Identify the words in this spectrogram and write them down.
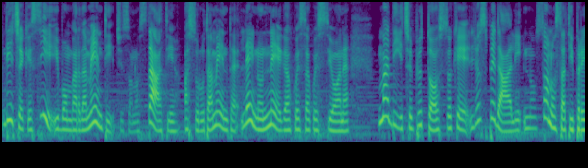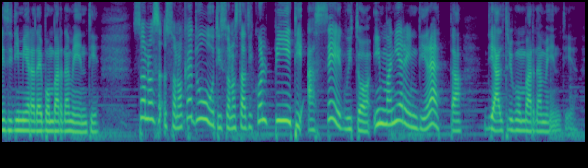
Dice che sì, i bombardamenti ci sono stati, assolutamente. Lei non nega questa questione, ma dice piuttosto che gli ospedali non sono stati presi di mira dai bombardamenti. Sono, sono caduti, sono stati colpiti a seguito, in maniera indiretta, di altri bombardamenti.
